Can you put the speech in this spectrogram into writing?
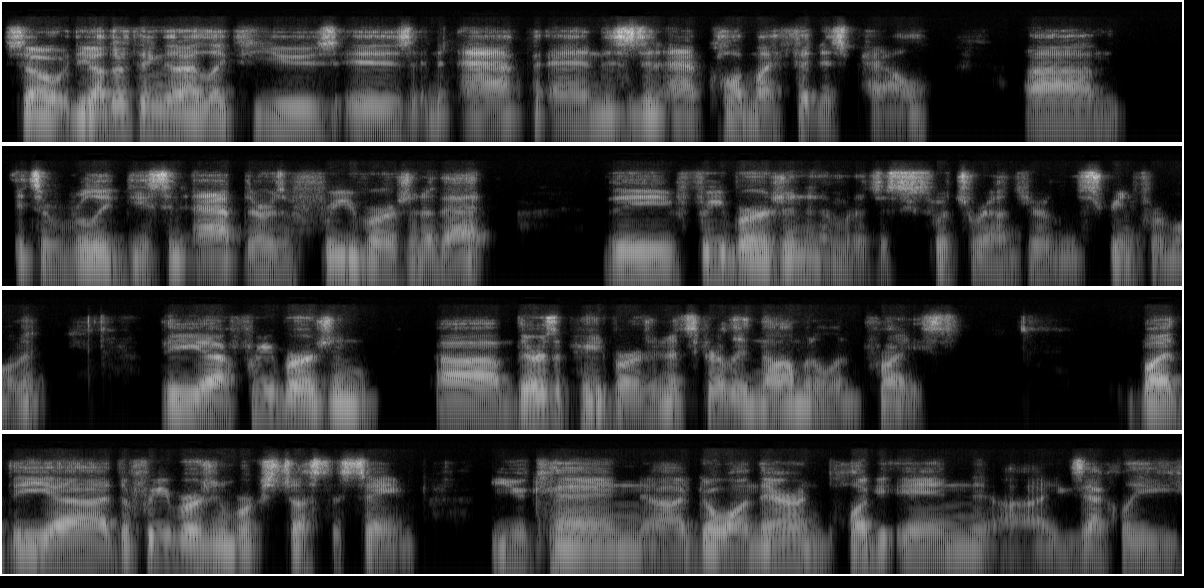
So the other thing that I like to use is an app, and this is an app called MyFitnessPal. Um, it's a really decent app. There is a free version of that. The free version, I'm going to just switch around here on the screen for a moment. The uh, free version, uh, there is a paid version. It's fairly nominal in price, but the uh, the free version works just the same. You can uh, go on there and plug in uh, exactly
